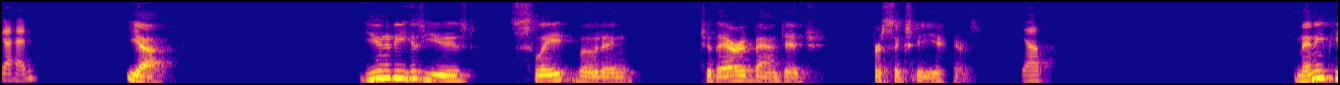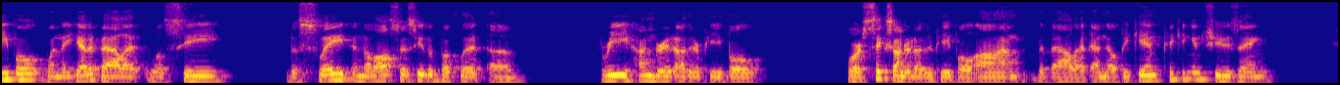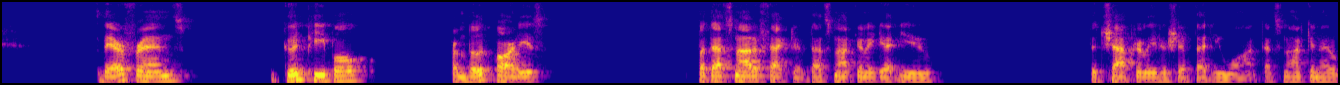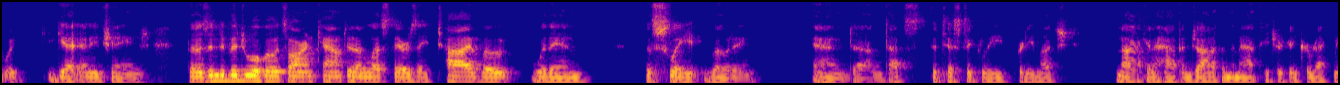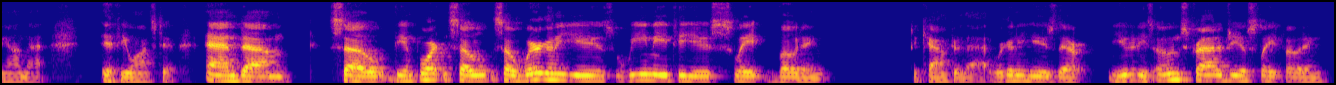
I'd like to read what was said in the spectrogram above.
Go ahead. Yeah. Unity has used slate voting to their advantage for sixty years. Yep. Many people, when they get a ballot, will see the slate and they'll also see the booklet of three hundred other people or six hundred other people on the ballot, and they'll begin picking and choosing their friends, good people from both parties. But that's not effective. That's not gonna get you the chapter leadership that you want. That's not gonna get any change. Those individual votes aren't counted unless there's a tie vote within the slate voting. And um, that's statistically pretty much not gonna happen. Jonathan, the math teacher, can correct me on that if he wants to. And um, so the important, so, so we're gonna use, we need to use slate voting to counter that. We're gonna use their, Unity's own strategy of slate voting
